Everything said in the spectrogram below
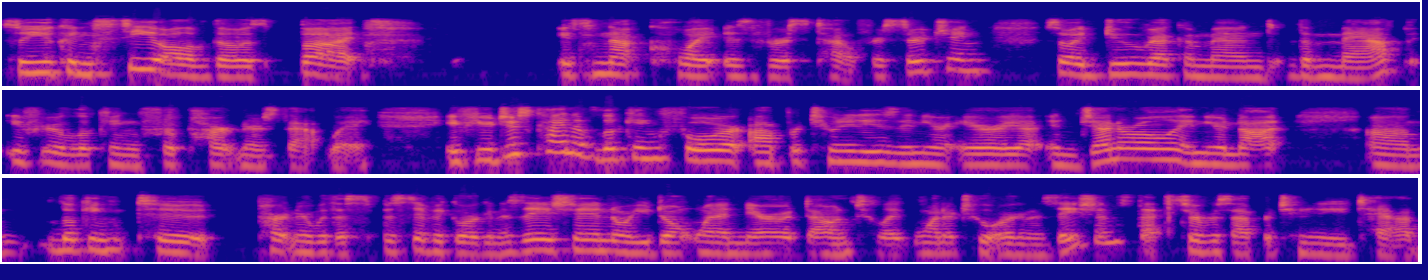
so you can see all of those but it's not quite as versatile for searching so i do recommend the map if you're looking for partners that way if you're just kind of looking for opportunities in your area in general and you're not um, looking to partner with a specific organization or you don't want to narrow it down to like one or two organizations, that service opportunity tab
